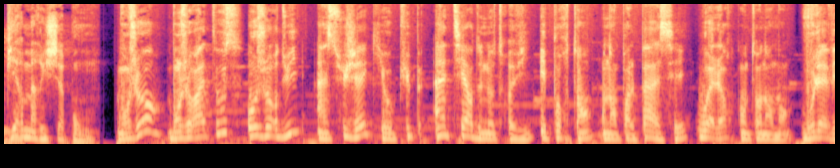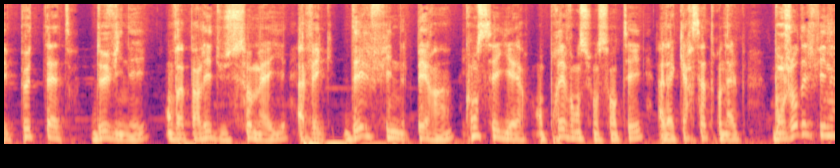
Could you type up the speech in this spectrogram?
Pierre-Marie Chapon. Bonjour, bonjour à tous. Aujourd'hui, un sujet qui occupe un tiers de notre vie et pourtant on n'en parle pas assez ou alors quand on en manque. Vous l'avez peut-être deviné, on va parler du sommeil avec Delphine Perrin, conseillère en prévention santé à la CARSAT Rhône-Alpes. Bonjour Delphine.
